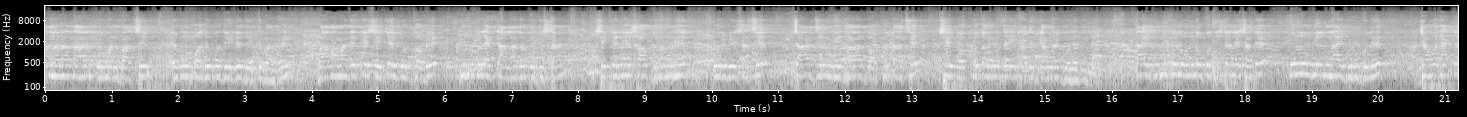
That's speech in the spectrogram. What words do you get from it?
আপনারা তার প্রমাণ পাচ্ছেন এবং পদে পদে এটা দেখতে পারবেন। বাবা মাদেরকে সেটাই বলতে হবে, গুরুকুল একটা আলাদা প্রতিষ্ঠান। সেখানে সব ধরনের পরিবেশ আছে, যার যে মেধা দক্ষতা আছে, সেই দক্ষতা অনুযায়ী তাদেরকে আমরা গড়ে তুলি। তাই গুরুকুল অন্য প্রতিষ্ঠানের সাথে কোনো মিল নাই গুরুকুলের যেমন একটা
